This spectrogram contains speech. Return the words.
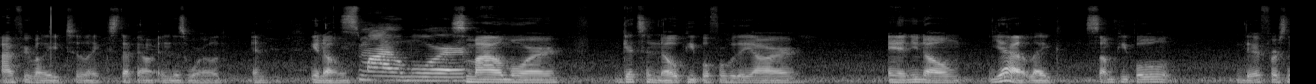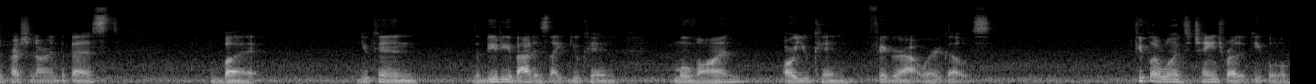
I feel ready to like step out in this world and you know Smile more. smile more, get to know people for who they are, and you know, yeah, like some people, their first impression aren't the best, but you can. The beauty about it is like you can move on, or you can figure out where it goes. People are willing to change for other people,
